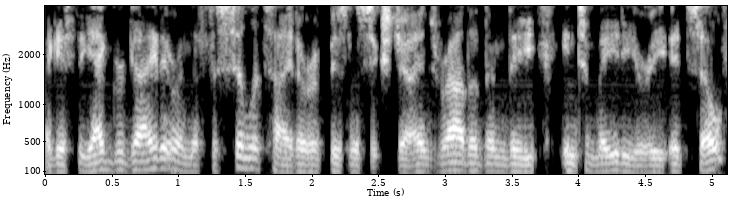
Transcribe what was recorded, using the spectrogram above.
I guess the aggregator and the facilitator of business exchange rather than the intermediary itself.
